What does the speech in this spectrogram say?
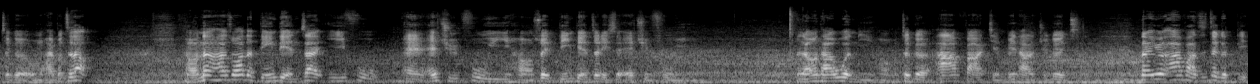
这个我们还不知道。好，那他说它的顶点在一负哎 h 负一哈，所以顶点这里是 h 负一。然后他问你哈，这个阿尔法减贝塔的绝对值。那因为阿尔法是这个点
